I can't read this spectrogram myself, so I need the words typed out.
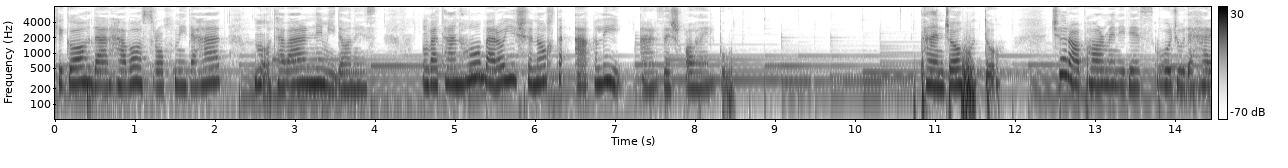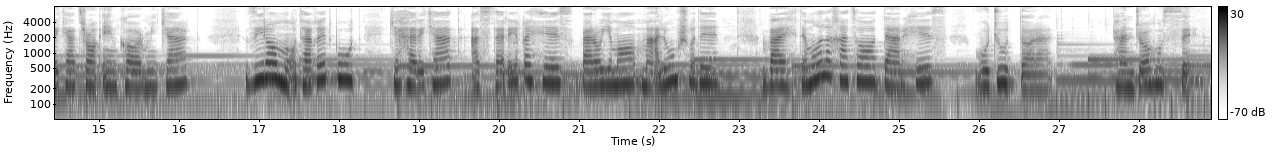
که گاه در حواس رخ می دهد معتبر نمی دانست و تنها برای شناخت عقلی ارزش قائل بود. پنجاه و دو چرا پارمنیدس وجود حرکت را انکار می کرد؟ زیرا معتقد بود که حرکت از طریق حس برای ما معلوم شده و احتمال خطا در حس وجود دارد. پنجاه و سه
